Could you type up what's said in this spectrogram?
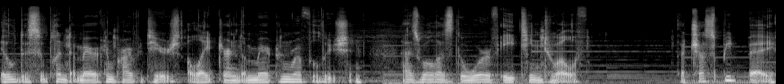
ill-disciplined American privateers alike during the American Revolution, as well as the War of 1812. The Chesapeake Bay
